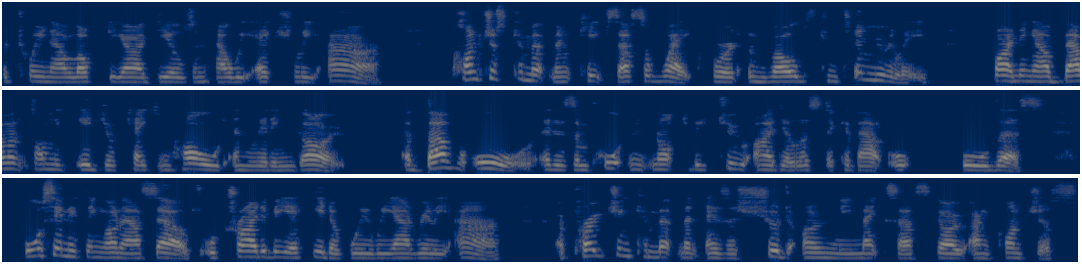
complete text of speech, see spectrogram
between our lofty ideals and how we actually are. Conscious commitment keeps us awake, for it involves continually finding our balance on the edge of taking hold and letting go. Above all, it is important not to be too idealistic about all, all this, force anything on ourselves, or try to be ahead of where we are really are. Approaching commitment as a should only makes us go unconscious,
